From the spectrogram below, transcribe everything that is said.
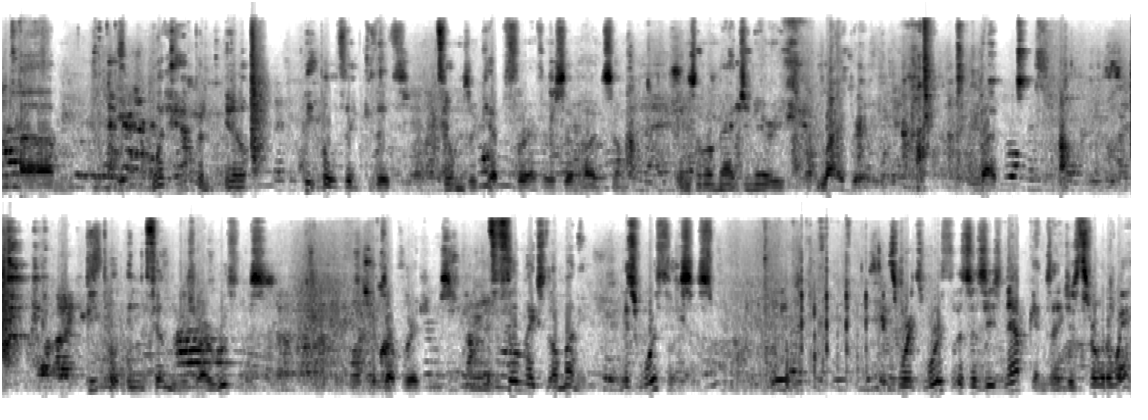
Um, what happened, you know, people think that films are kept forever somehow in some in some imaginary library, but people in the film industry are ruthless. The corporations. If a film makes no money, it's worthless. It's, it's worthless as these napkins. They just throw it away.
